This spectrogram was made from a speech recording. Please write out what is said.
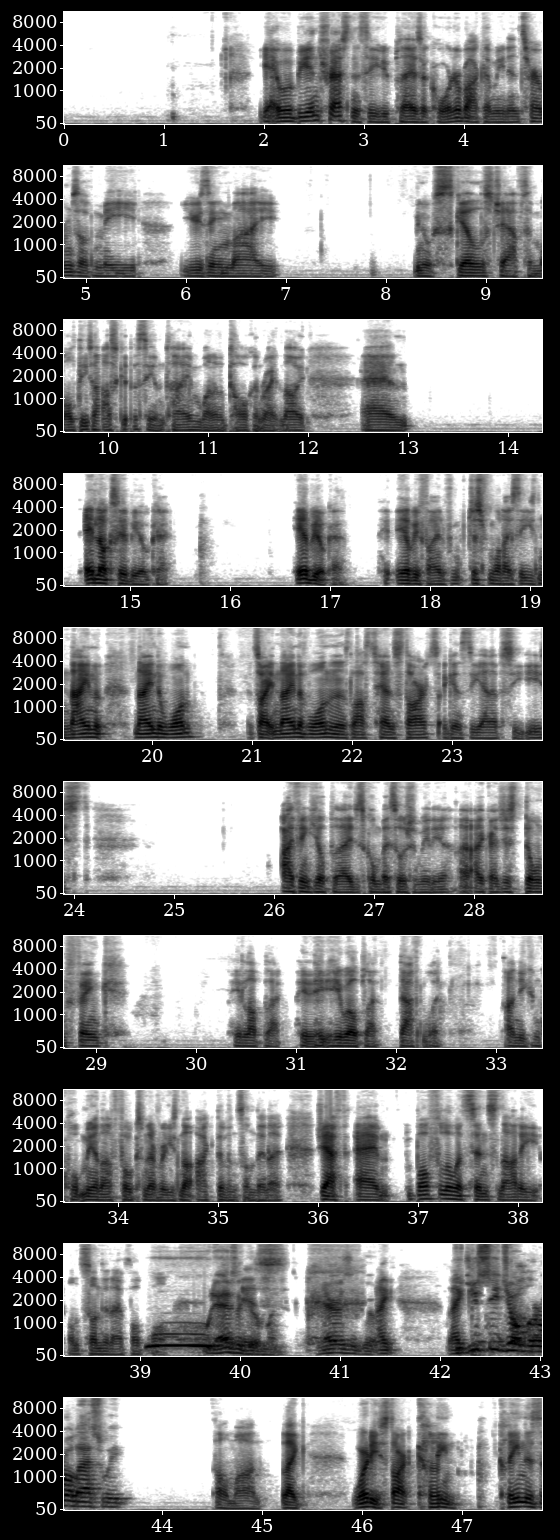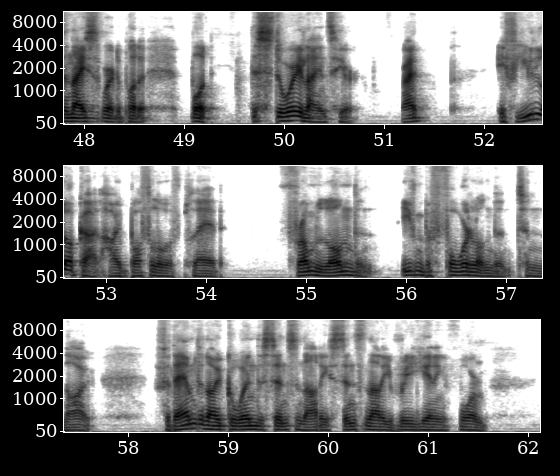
yeah, it would be interesting to see who plays a quarterback. I mean, in terms of me using my, you know, skills, Jeff, to multitask at the same time while I'm talking right now, um, it looks he'll be okay. He'll be okay. He'll be fine from just from what I see. He's nine nine to one. Sorry, nine of one in his last ten starts against the NFC East. I think he'll play. Just going by social media, I I just don't think He'll play. He, he, he will play definitely. and you can quote me on that, folks, whenever he's not active on Sunday night. Jeff, um, Buffalo at Cincinnati on Sunday night football. Ooh, there's a good one. There's a good one. I, like, Did you see Joe Burrow last week? Oh man, like where do you start? Clean, clean is the nicest word to put it. But the storylines here, right? If you look at how Buffalo have played from London, even before London to now, for them to now go into Cincinnati, Cincinnati regaining form,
